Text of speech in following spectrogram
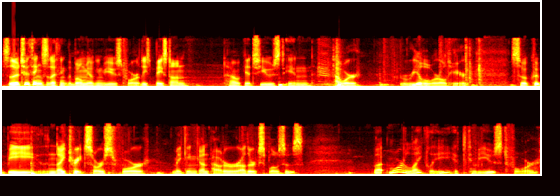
So there are two things that I think the bone meal can be used for, at least based on how it gets used in our real world here. So it could be the nitrate source for making gunpowder or other explosives, but more likely it can be used for,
